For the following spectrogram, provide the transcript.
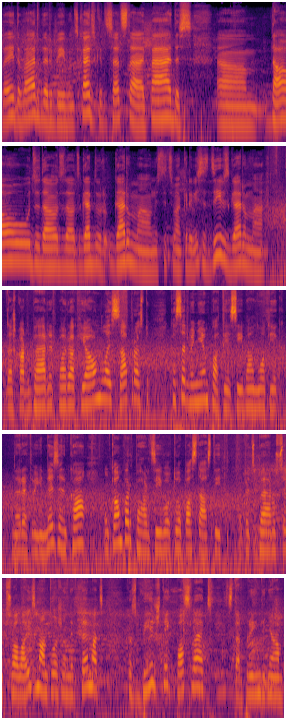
veida vārdarbību, un skaidrs, ka tas atstāja pēdas um, daudz, daudz, daudz gadu garumā, un visticamāk, arī visas dzīves garumā. Dažkārt bērni ir pārāk jauni, lai saprastu, kas ar viņiem patiesībā notiek. Nereti viņi nezina, kā un kam par pārdzīvoto pastāstīt. Tāpēc bērnu seksuālā izmantošana ir temats, kas bieži tiek paslēpts starp rindiņām.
